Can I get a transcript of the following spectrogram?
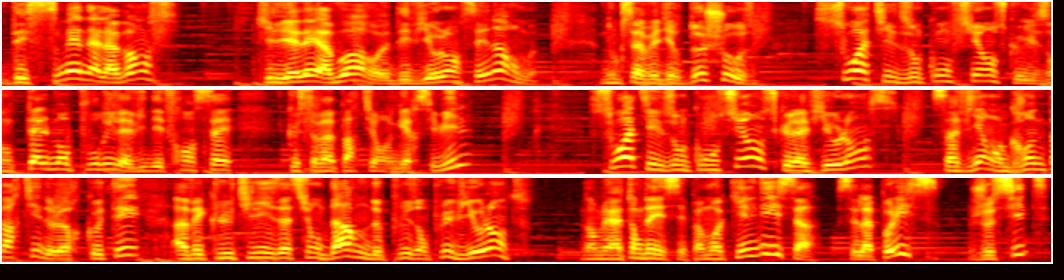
des semaines à l'avance qu'il y allait avoir euh, des violences énormes. Donc ça veut dire deux choses. Soit ils ont conscience qu'ils ont tellement pourri la vie des Français que ça va partir en guerre civile, soit ils ont conscience que la violence, ça vient en grande partie de leur côté avec l'utilisation d'armes de plus en plus violentes. Non mais attendez, c'est pas moi qui le dis ça, c'est la police. Je cite,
